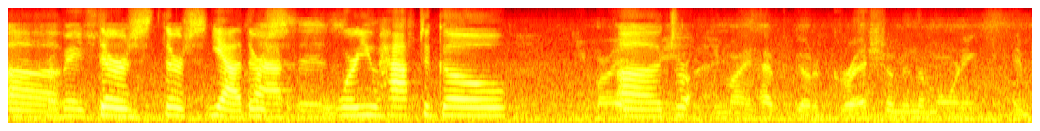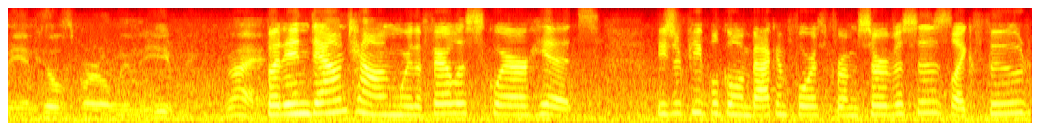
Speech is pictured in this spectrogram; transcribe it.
Uh, Probation. There's there's yeah there's Classes. where you have to go. You might Uh, be- dr- you might have to go to Gresham in the morning and be in Hillsboro in the evening. Right. But in downtown, where the Fareless Square hits, these are people going back and forth from services like food,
